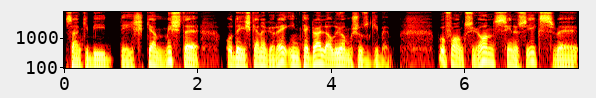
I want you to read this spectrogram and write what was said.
Sanki bir değişkenmiş de o değişkene göre integral alıyormuşuz gibi. Bu fonksiyon sinüs x ve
